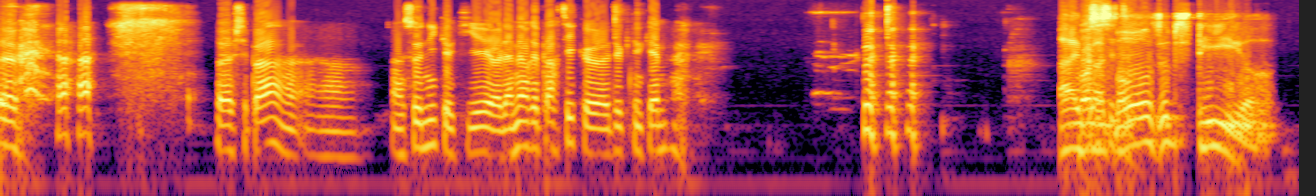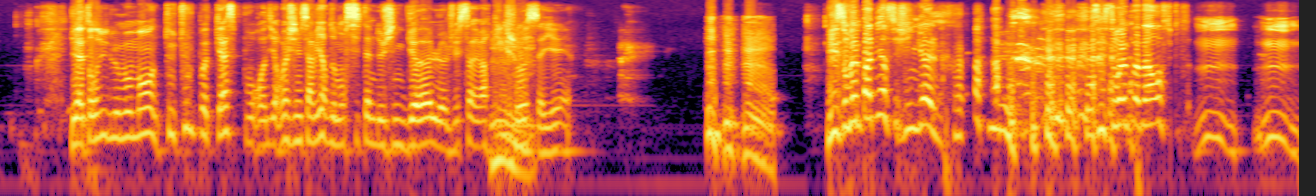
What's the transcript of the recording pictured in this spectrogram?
Euh, euh, je sais pas, un, un Sonic qui est euh, la même répartie que Duke Nukem. I've Bon, ça, got c'était- balls of steel. Il a attendu le moment, tout, tout le podcast pour dire ouais, je vais me servir de mon système de jingle, je vais servir quelque Mhm. chose, ça y est. Ils sont même pas bien ces jingles Ils sont même pas marrants Hmm, hmm.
